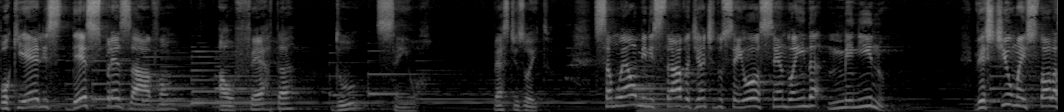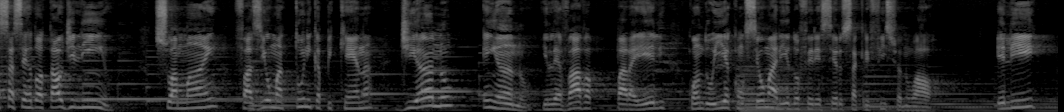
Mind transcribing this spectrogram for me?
porque eles desprezavam a oferta do Senhor. Verso 18. Samuel ministrava diante do Senhor sendo ainda menino. Vestia uma estola sacerdotal de linho. Sua mãe fazia uma túnica pequena de ano em ano e levava para ele quando ia com seu marido oferecer o sacrifício anual. Ele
